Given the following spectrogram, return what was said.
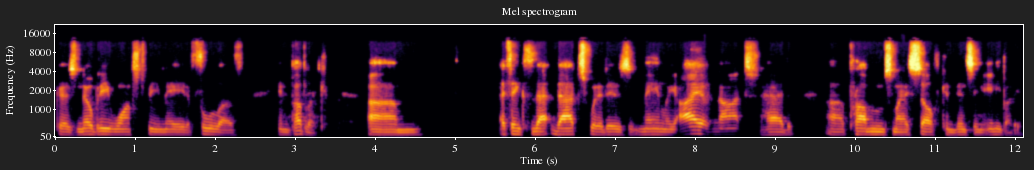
because nobody wants to be made a fool of in public. Um, I think that that's what it is mainly. I have not had uh, problems myself convincing anybody.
